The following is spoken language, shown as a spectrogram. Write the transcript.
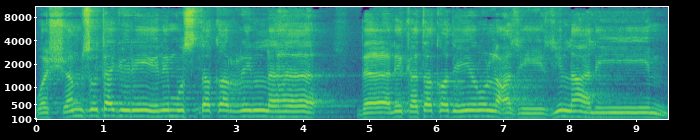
والشمس تجري لمستقر لها ذلك تقدير العزيز العليم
